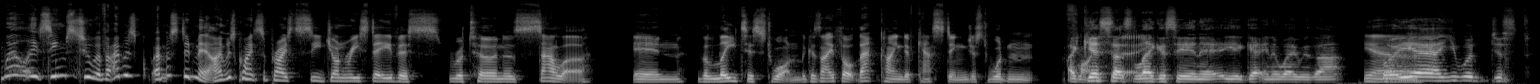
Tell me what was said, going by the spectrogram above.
Well, it seems to have. I was. I must admit, I was quite surprised to see John Rhys-Davies return as Sallah in the latest one because I thought that kind of casting just wouldn't. I guess that's legacy in it. You're getting away with that. Yeah. But yeah, you would just.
